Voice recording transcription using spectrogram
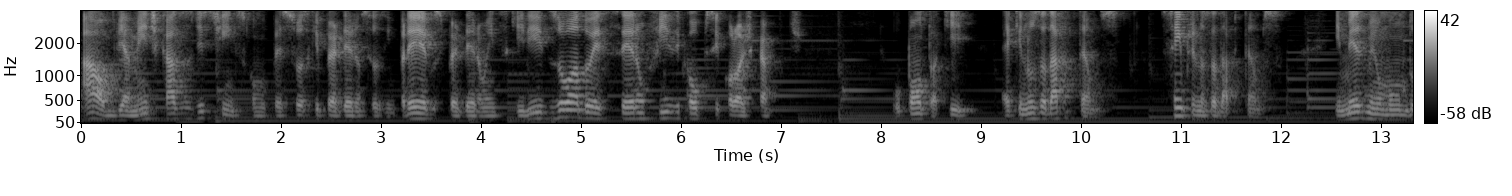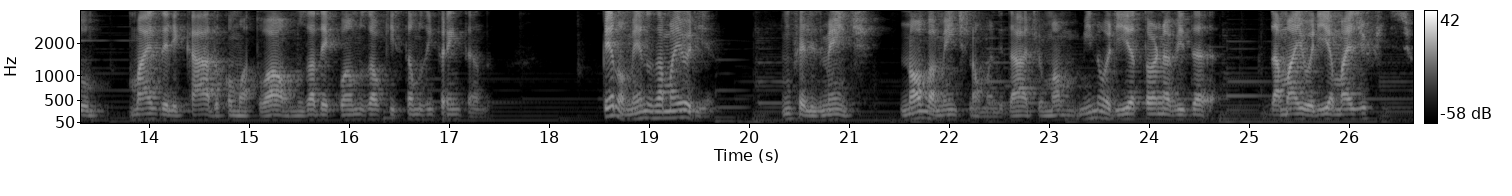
Há, obviamente, casos distintos, como pessoas que perderam seus empregos, perderam entes queridos ou adoeceram física ou psicologicamente. O ponto aqui é que nos adaptamos Sempre nos adaptamos. E mesmo em um mundo mais delicado como o atual, nos adequamos ao que estamos enfrentando. Pelo menos a maioria. Infelizmente, novamente na humanidade, uma minoria torna a vida da maioria mais difícil.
